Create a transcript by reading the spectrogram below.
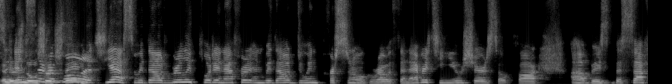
and there's no such bullets, thing. Yes, without really putting effort and without doing personal growth and everything you shared so far, uh, besides,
